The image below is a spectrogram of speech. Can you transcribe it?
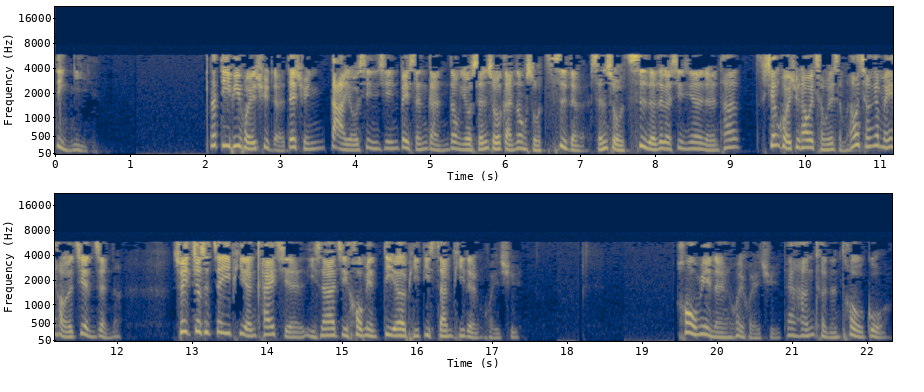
定义。那第一批回去的这群大有信心、被神感动、有神所感动所赐的神所赐的这个信心的人，他。先回去，他会成为什么？他会成为一个美好的见证呢。所以，就是这一批人开启了以撒记后面第二批、第三批的人回去。后面的人会回去，但很可能透过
